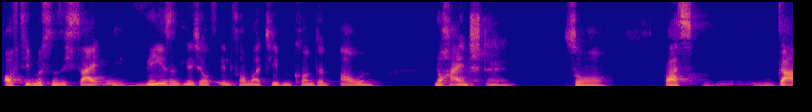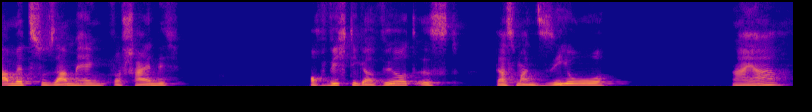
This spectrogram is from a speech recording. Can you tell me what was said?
auf die müssen sich Seiten, die wesentlich auf informativen Content bauen, noch einstellen. So, was damit zusammenhängt, wahrscheinlich auch wichtiger wird, ist, dass man SEO, naja,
